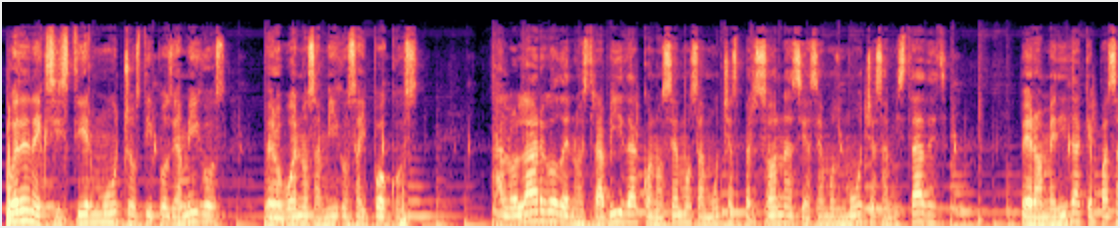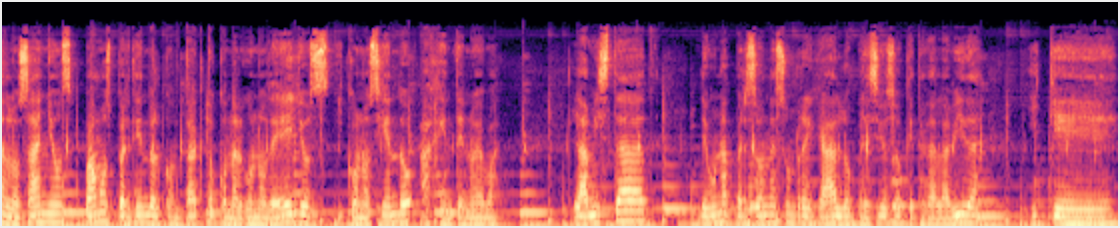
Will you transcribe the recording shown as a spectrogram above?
Pueden existir muchos tipos de amigos, pero buenos amigos hay pocos. A lo largo de nuestra vida conocemos a muchas personas y hacemos muchas amistades, pero a medida que pasan los años vamos perdiendo el contacto con alguno de ellos y conociendo a gente nueva. La amistad de una persona es un regalo precioso que te da la vida y que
